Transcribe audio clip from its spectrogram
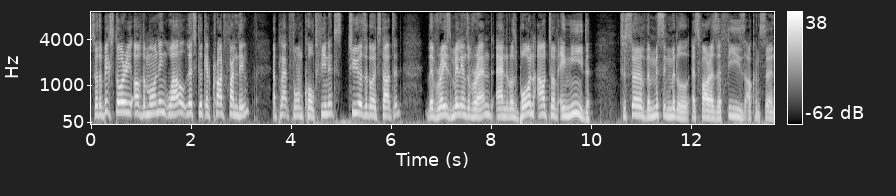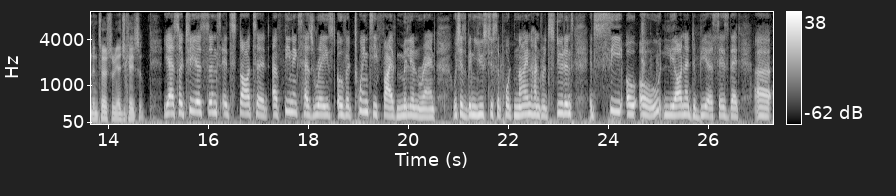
So, the big story of the morning well, let's look at crowdfunding, a platform called Feenix. Two years ago, it started. They've raised millions of rand, and it was born out of a need to serve the missing middle as far as the fees are concerned in tertiary education. Yeah, so two years since it started, uh, Feenix has raised over 25 million rand, which has been used to support 900 students. Its COO, Liana De Beer, says that. Uh,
